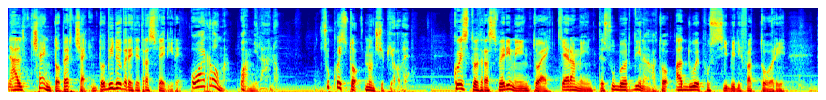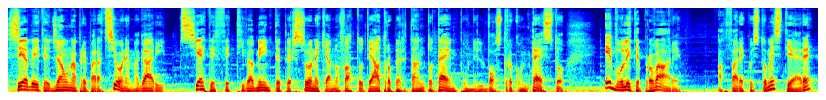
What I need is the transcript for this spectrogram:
al 100% vi dovrete trasferire o a Roma o a Milano. Su questo non ci piove. Questo trasferimento è chiaramente subordinato a due possibili fattori. Se avete già una preparazione, magari siete effettivamente persone che hanno fatto teatro per tanto tempo nel vostro contesto e volete provare a fare questo mestiere,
